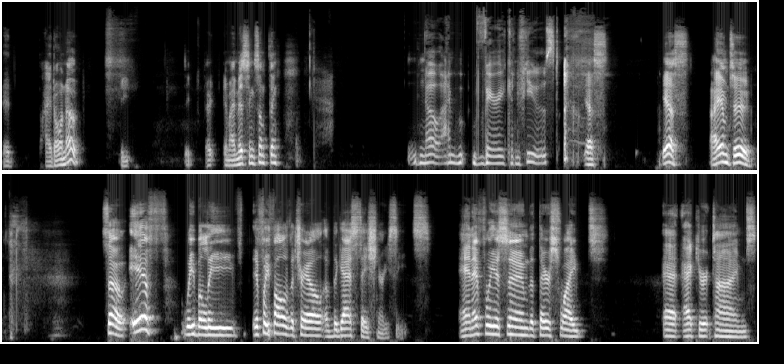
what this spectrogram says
it I don't know. Am I missing something? No, I'm very confused. yes. Yes, I am too. So if we believe, if we follow the trail of the gas station receipts, and if we assume that they're swiped at accurate times,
